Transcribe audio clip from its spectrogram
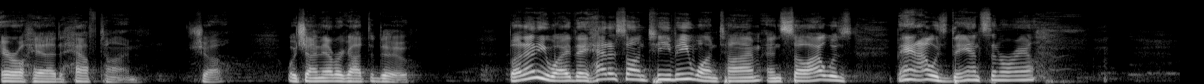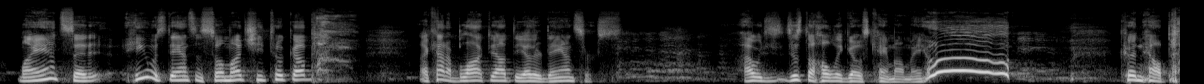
Arrowhead halftime show, which I never got to do. But anyway, they had us on TV one time, and so I was, man, I was dancing around. My aunt said he was dancing so much he took up, I kind of blocked out the other dancers. I was just the Holy Ghost came on me. Woo! Couldn't help it.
